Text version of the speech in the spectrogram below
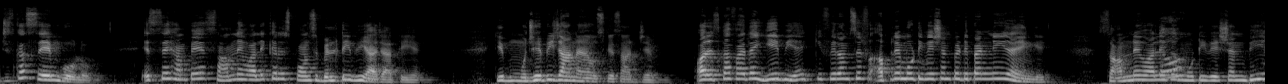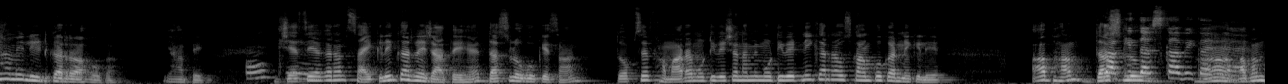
जिसका सेम गोल हो इससे हम पे सामने वाले की रिस्पॉन्सिबिलिटी भी आ जाती है। कि मुझे भी जाना है उसके साथ जिम और इसका फ़ायदा ये भी है कि फिर हम सिर्फ़ अपने मोटिवेशन पे डिपेंड नहीं रहेंगे। सामने वाले तो? का? मोटिवेशन भी हमें लीड कर रहा होगा यहाँ पे। जैसे अगर हम साइकिलिंग करने जाते हैं दस लोगों के साथ तो अब सिर्फ़ हमारा मोटिवेशन हमें मोटिवेट नहीं कर रहा उस काम को करने के लिए। अब हम दस लोग दस का भी कर हाँ अब हम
